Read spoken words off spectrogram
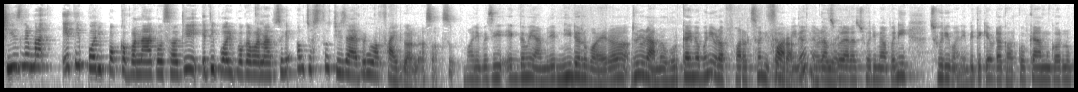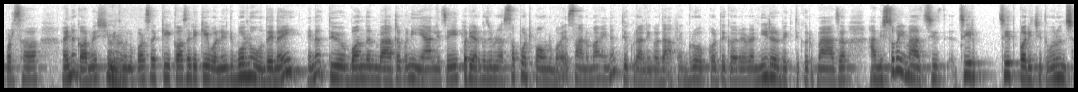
चिजले मलाई यति परिपक्व बनाएको छ कि यति परिपक्व बनाएको छ कि अब जस्तो चिज आए पनि म फाइट गर्न सक्छु। भनेपछि एकदमै हामीले निडर भएर जुन एउटा हाम्रो हुर्काइमा पनि एउटा फरक छ नि होइन? एउटा छोरा र छोरीमा पनि छोरी भने बित्तिकै एउटा घरको काम गर्नुपर्छ होइन? घरमै सीमित हुनुपर्छ के कसैले के भन्ने बोल्नु हुँदैन है होइन? त्यो बन्धनबाट पनि यहाँले चाहिँ परिवारको जुन एउटा सपोर्ट पाउनु भयो सानोमा होइन? त्यो कुराले गर्दा आफूलाई ग्रोअप गर्दै गरेर एउटा निडर व्यक्तिको रूपमा आज हामी सबैमा चिर चेत परिचित हुनुहुन्छ।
